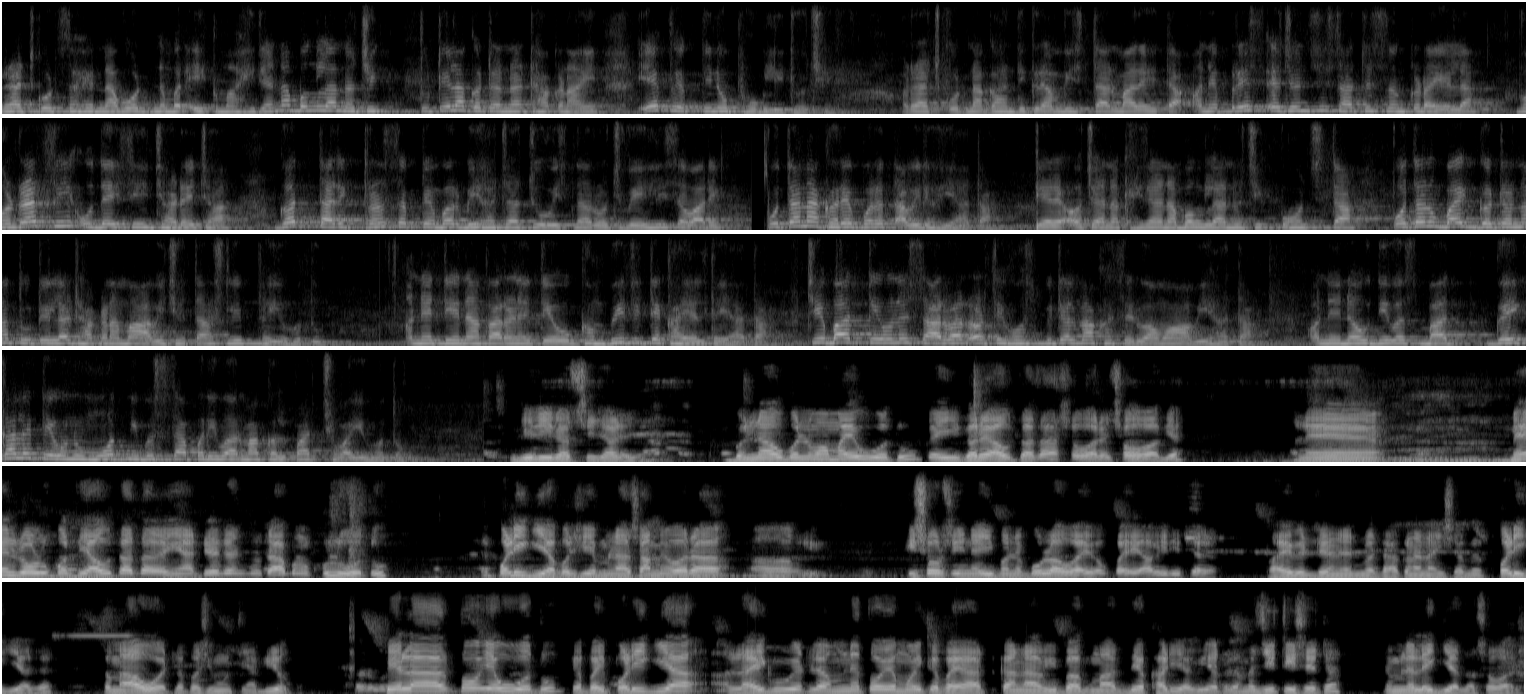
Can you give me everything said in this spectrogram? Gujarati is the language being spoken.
રાજકોટ શહેરના વોર્ડ નંબર એકમાં હીરાના બંગલા નજીક તૂટેલા ગટરના ઢાંકણાએ એક વ્યક્તિનો ભોગ લીધો છે. રાજકોટના ગાંધીગ્રામ વિસ્તારમાં રહેતા અને પ્રેસ એજન્સી સાથે સંકળાયેલા વનરાજસિંહ ઉદયસિંહ જાડેજા ગત તારીખ ત્રણ સપ્ટેમ્બર બે હજાર ચોવીસના રોજ વહેલી સવારે પોતાના ઘરે પરત આવી રહ્યા હતા. ત્યારે અચાનક હીરાના બંગલા નજીક પહોંચતા પોતાનું બાઇક ગટરના તૂટેલા ઢાંકણામાં આવી જતા સ્લીપ થયું હતું. અને તેના કારણે તેઓ ગંભીર રીતે ઘાયલ થયા હતા, જે બાદ તેઓને સારવાર અર્થે હોસ્પિટલમાં ખસેડવામાં આવ્યા હતા અને નવ દિવસ બાદ ગઈકાલે તેઓનું મોત નિવસતા પરિવારમાં કલ્પાત છવાયો હતો. ગિરિરાજસિંહ જાડેજા. બનાવ બનવામાં એવું હતું કે એ ઘરે આવતા હતા સવારે છ વાગે અને મેઇન રોડ ઉપરથી આવતા હતા અહીંયા ડ્રેનેજનું ઢાંકણું ખુલ્લું હતું. એ પડી ગયા પછી એમના સામેવાળા કિશોરસિંહને એ મને બોલાવવા આવ્યો, ભાઈ, આવી રીતે ભાઈ ડ્રેનેજમાં ઢાંકણાના હિસાબે પડી ગયા છે. તમે આવો એટલે પછી હું ત્યાં ગયો. હતો પેલા તો એવું હતું કે ભાઈ પડી ગયા લાગ્યું એટલે અમને તો એમ હોય કે ભાઈ હાટકાના વિભાગમાં દેખાડી આવી એટલે અમે જીટી સેઠે એમને લઈ ગયા હતા સવારે.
